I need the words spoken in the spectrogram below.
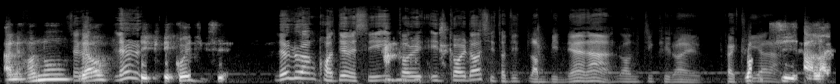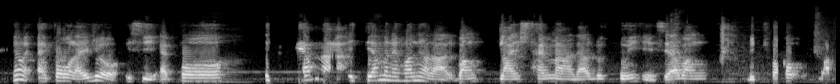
安尼好咯，然后一一鬼集先。你兩看到是應該應該都是到啲南邊嘅啦，兩支佢嚟 factory 啦。是啊，嚟因為 Apple 嚟咗，是 Apple 一點啦，一點嘅你看咗啦，往 lunch time 嘛，然後錄短時時啊往 before 往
